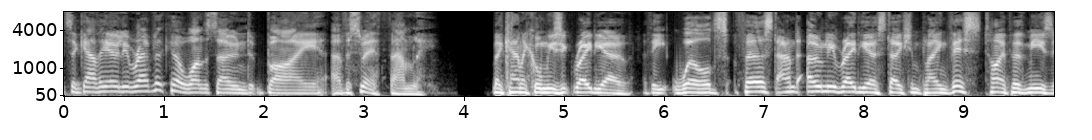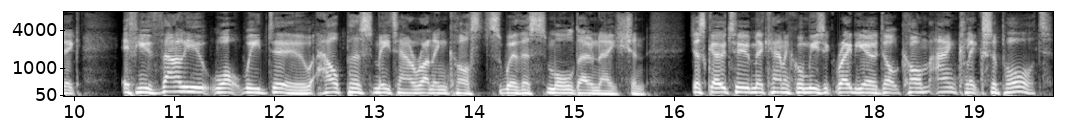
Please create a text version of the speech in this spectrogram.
It's a Gavioli replica once owned by uh, the Smith family. Mechanical Music Radio, the world's first and only radio station playing this type of music. If you value what we do, help us meet our running costs with a small donation. Just go to mechanicalmusicradio.com and click support.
